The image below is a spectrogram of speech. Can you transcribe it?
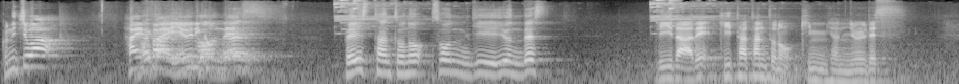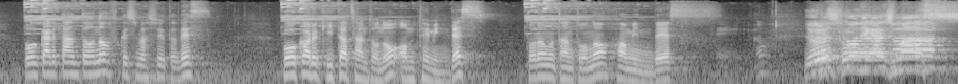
こんにちはハイパイユニコーンですベース担当のソン・ギユンですリーダーでギター担当のキム・ヒョン・ユルですボーカル担当の福島修斗ですボーカルギター担当のオムテミンですドラム担当のハミンですよろしくお願いします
